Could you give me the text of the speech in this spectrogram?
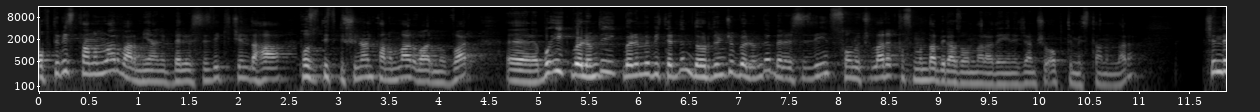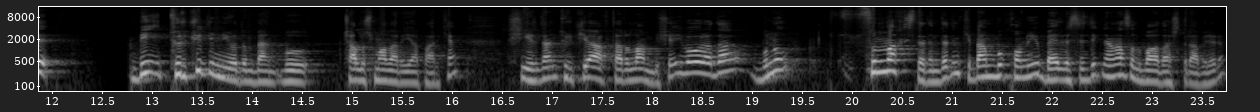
Optimist tanımlar var mı yani belirsizlik için daha pozitif düşünen tanımlar var mı? Var. Ee, bu ilk bölümde ilk bölümü bitirdim. Dördüncü bölümde belirsizliğin sonuçları kısmında biraz onlara değineceğim şu optimist tanımlara. Şimdi bir türkü dinliyordum ben bu çalışmaları yaparken. Şiirden Türkiye'ye aktarılan bir şey ve orada bunu sunmak istedim. Dedim ki ben bu konuyu belirsizlikle nasıl bağdaştırabilirim?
